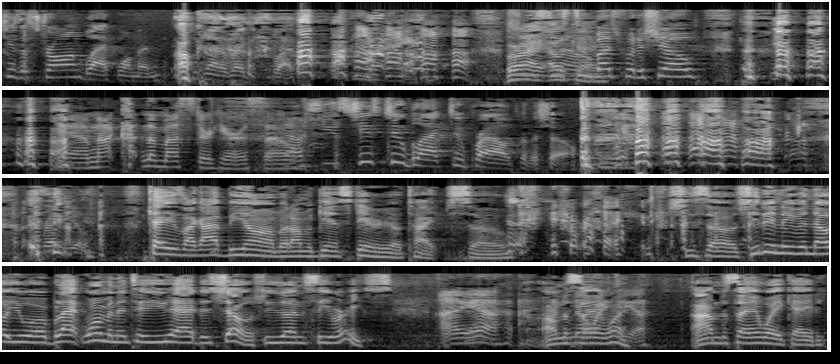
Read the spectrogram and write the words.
she's a strong black woman. She's not a regular black woman. Right. She's okay. too much for the show. Yeah, I'm not cutting the mustard here, so. No, she's she's too black, too proud for the show. regular. Katie's like, I'd be on, but I'm against stereotypes. So right. she so she didn't even know you were a black woman until you had this show. She doesn't see race. Uh, yeah. I'm the no same idea. way. I'm the same way, Katie.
